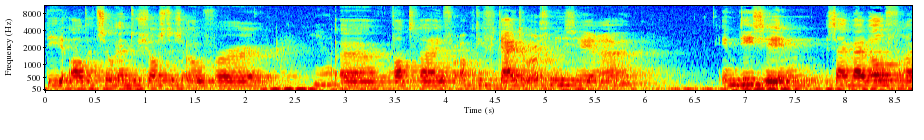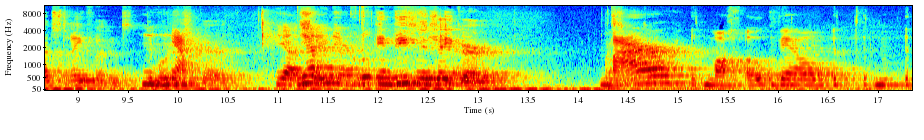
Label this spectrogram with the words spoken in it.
die altijd zo enthousiast is over Ja. eh, wat wij voor activiteiten organiseren. In die zin zijn wij wel vooruitstrevend, de Mhm. Modische Ja. kerk. Ja, Ja, zeker. nee, klopt. In die zin zeker. Maar het mag ook wel, het, het, het,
